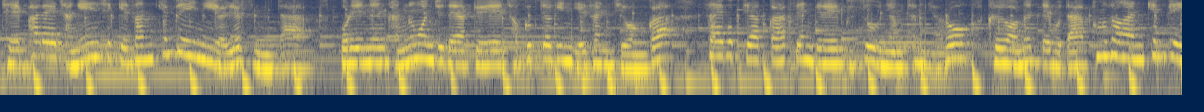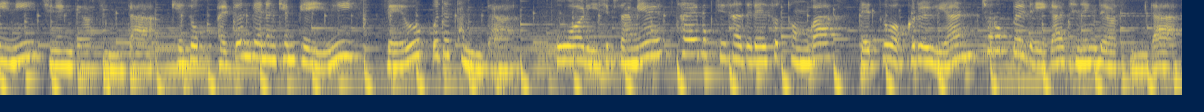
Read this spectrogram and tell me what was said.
제8회 장애인식 개선 캠페인이 열렸습니다. 올해는 강릉원주대학교의 적극적인 예산 지원과 사회복지학과 학생들의 부스 운영 참여로 그 어느 때보다 풍성한 캠페인이 진행되었습니다. 계속 발전되는 캠페인이 매우 뿌듯합니다. 5월 23일 사회복지사들의 소통과 네트워크를 위한 초록불 데이가 진행되었습니다.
